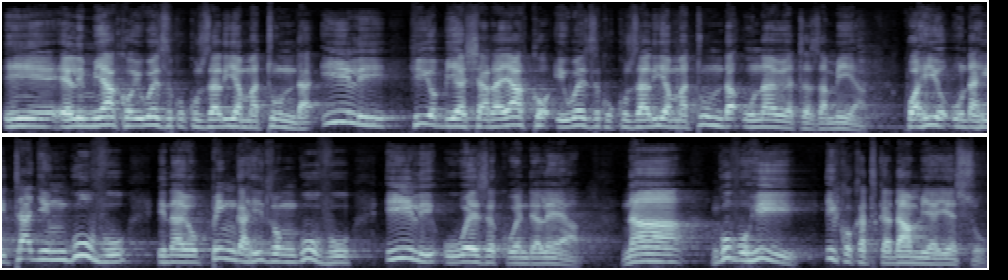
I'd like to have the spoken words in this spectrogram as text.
elimu yako iweze kukuzalia matunda, ili hiyo biashara yako iweze kukuzalia matunda unayoyatazamia. Kwa hiyo unahitaji nguvu inayopinga hizo nguvu, ili uweze kuendelea, na nguvu hii iko katika damu ya Yesu.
